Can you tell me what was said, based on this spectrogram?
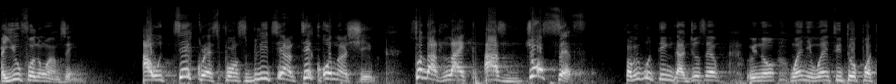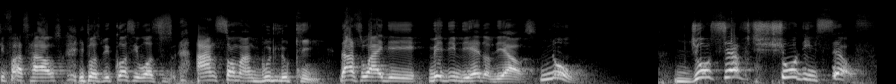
Are you following what I'm saying? I will take responsibility and take ownership so that, like as Joseph some people think that Joseph, you know, when he went into Potiphar's house, it was because he was handsome and good looking. That's why they made him the head of the house. No. Joseph showed himself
